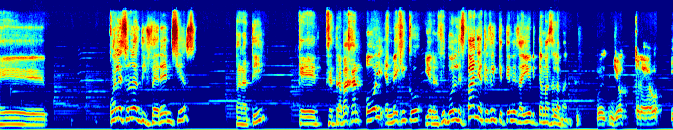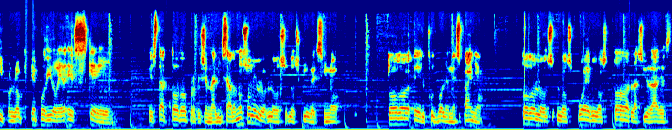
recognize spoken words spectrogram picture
eh, ¿Cuáles son las diferencias para ti que se trabajan hoy en México y en el fútbol de España, que es el que tienes ahí ahorita más a la mano? Pues yo creo, y por lo que he podido ver, es que está todo profesionalizado, no solo los, clubes, sino todo el fútbol en España. todos los, los pueblos, todas las ciudades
